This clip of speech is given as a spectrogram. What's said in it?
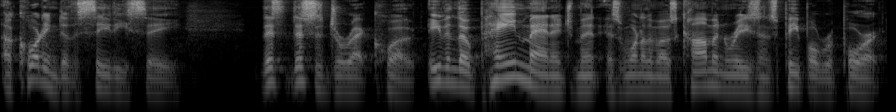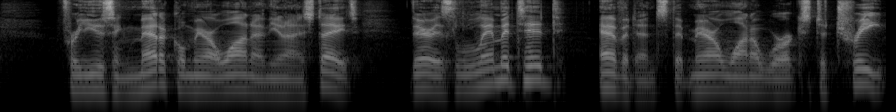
according to the CDC, this this is a direct quote. Even though pain management is one of the most common reasons people report for using medical marijuana in the United States, there is limited evidence that marijuana works to treat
